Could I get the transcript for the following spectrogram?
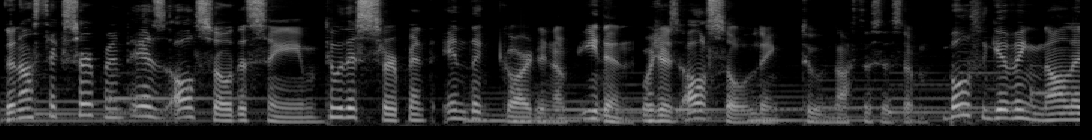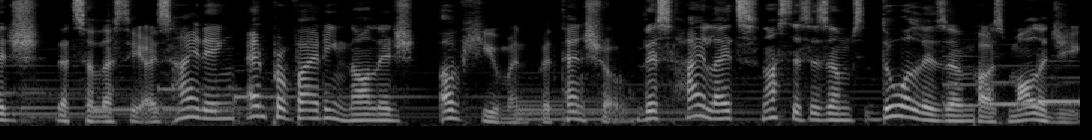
The Gnostic serpent is also the same to the serpent in the Garden of Eden, which is also linked to Gnosticism, both giving knowledge that Celestia is hiding and providing knowledge of human potential. This highlights Gnosticism's dualism cosmology,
